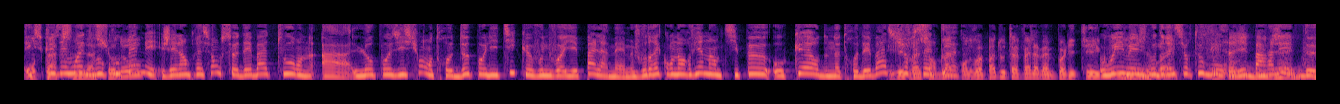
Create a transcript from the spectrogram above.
Excusez-moi de vous couper, mais j'ai l'impression que ce débat tourne à l'opposition entre deux politiques que vous ne voyez pas la même. Je voudrais qu'on en revienne un petit peu au cœur de notre débat Il sur est vraisemblable qu'on ne voit pas tout à fait la même politique. Oui, mais je voudrais surtout que vous parliez de,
